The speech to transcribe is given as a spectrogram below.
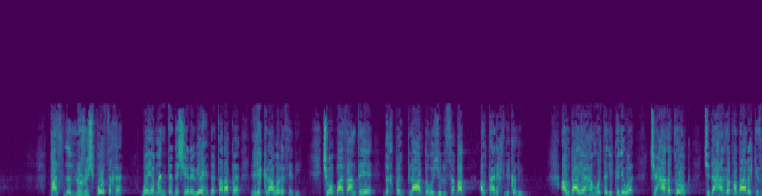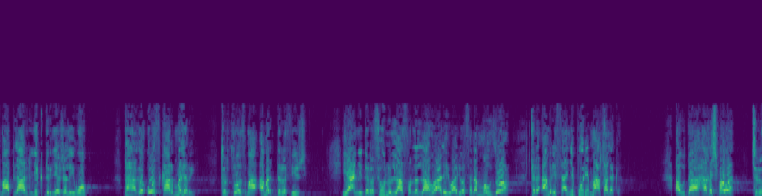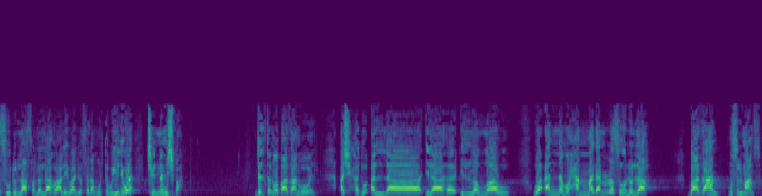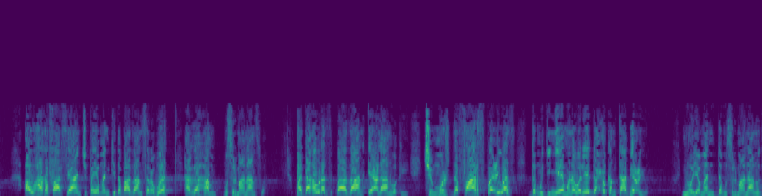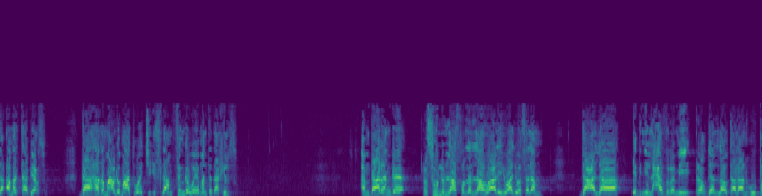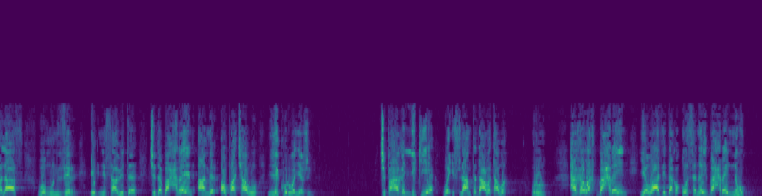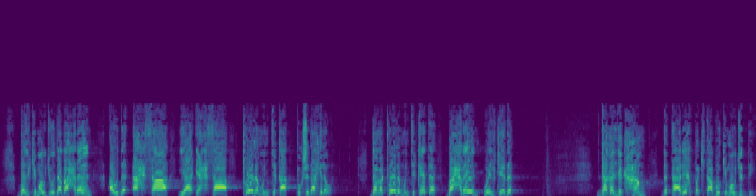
پس له لږو شپو څخه و یمن ته د شیرویه د طرفه لیک را ورسېدی چې و بازان ته یې د خپل پلار د وژلو سبب او تاریخ لیکلی و او دا یې هم ورته لیکلي وه چې هغه څوک چې د هغه په باره کې زما پلار لیک در لېږلی و په هغه اوس کار مه لرئ تر څو زما امر در رسېږي. یعنی د رسول الله صلی الله علیه و آله وسلم موضوع تر امر ثانی پورې معطله که او دا هغه شپه وه چې رسول الله صلی الله علیه و آله وسلم ورته ویلي و چې نن شپه دلته نو بازان وویل اشهد ان لا اله الا الله وان محمدا رسول الله باذان مسلمان سو او هغه فارسیان چي په یمن کي د باذان سره وه هغه هم مسلمانان سوه. په دغه ورځ باذان اعلان وکړ چي موږ د فارس په عوض د مدینې منورې د حکم تابع یو. نو یمن د مسلمانانو د امر تابع سو. دا هغه معلومات وه چي اسلام څنګه ویمن ته داخل سو. همدارنګه رسول الله صلی الله علیه و آله وسلم د علا ابن الحضرمي رضی الله تعالی عنه په لاس و منذر ابن ساوي ته چې د بحرین امیر او پاچا وو لیک ورولېږي چې په هغه لیک یې و اسلام ته دعوت اوه ورونو هغه وخت بحرین یوازې دغه اوسنۍ بحرین نه وو بلکې موجوده بحرین او د احسا یا احساء ټوله منطقه پکښې داخله وه، دغه ټوله منطقې ته بحرین ویل کیده. دغه لیک هم د تاریخ په کتابو کې موجود دی،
